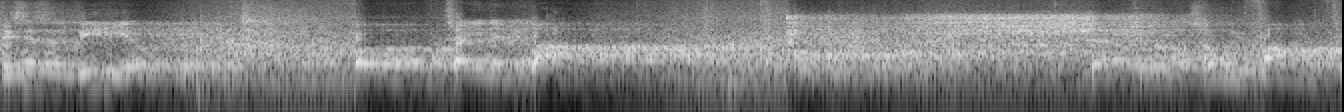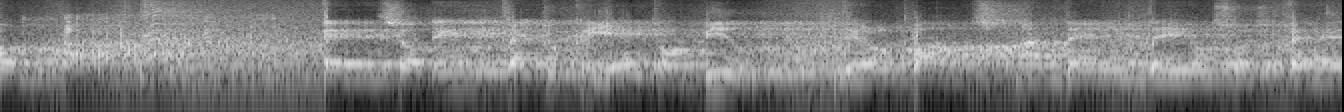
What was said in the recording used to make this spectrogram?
This is a video of trying a bomb that also we found in the forum. Uh, so they try to create or build their own bombs and then they also uh,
